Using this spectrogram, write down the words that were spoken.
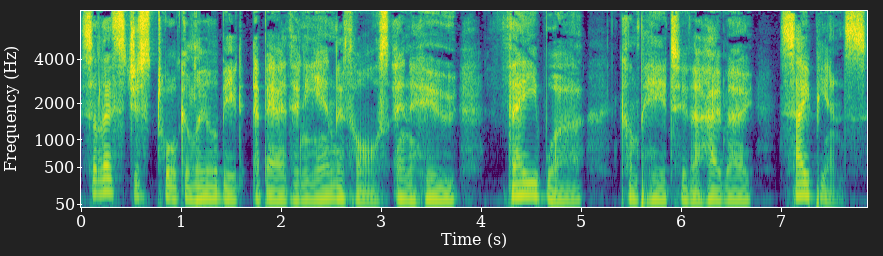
So let's just talk a little bit about the Neanderthals and who they were compared to the Homo sapiens.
